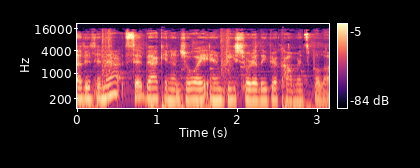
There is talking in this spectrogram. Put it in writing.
Other than that, sit back and enjoy and be sure to leave your comments below.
